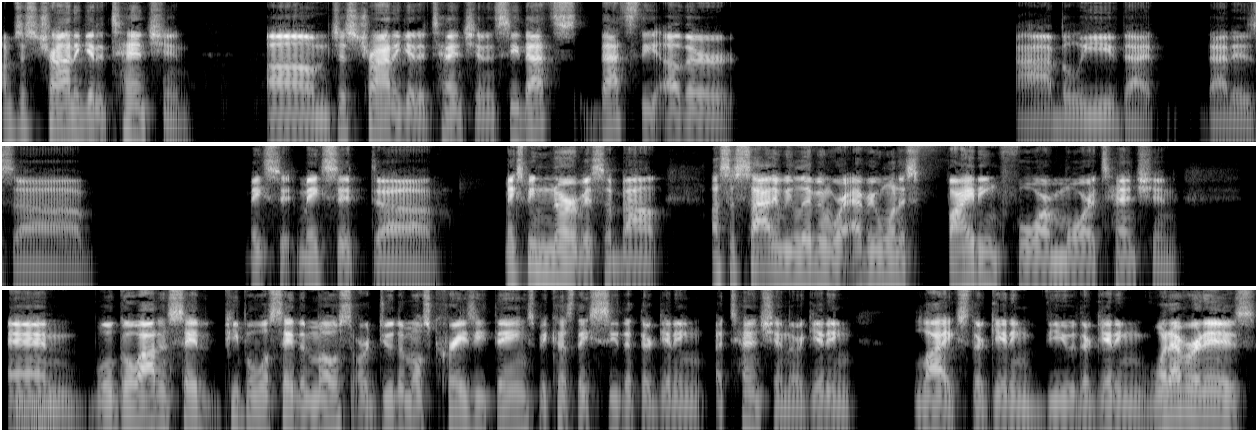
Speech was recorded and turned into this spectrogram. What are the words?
I'm just trying to get attention, um, just trying to get attention, and see that's that's the other I believe that that is uh makes it makes it uh makes me nervous about a society we live in where everyone is fighting for more attention. And we'll go out and say people will say the most or do the most crazy things because they see that they're getting attention they're getting likes they're getting view they're getting whatever it is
